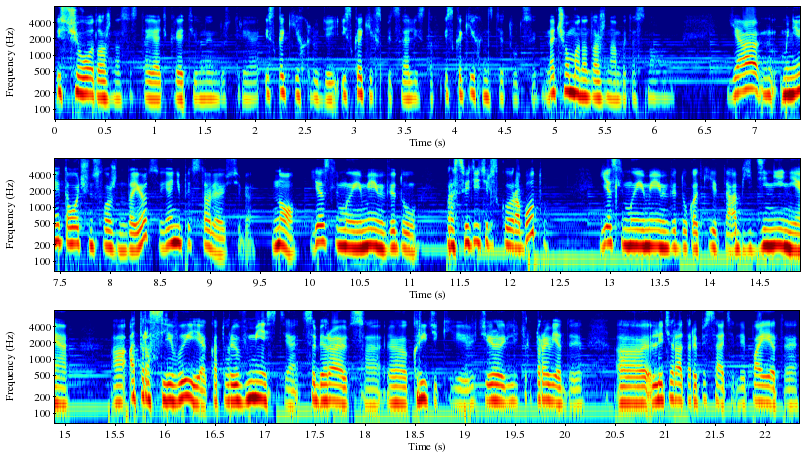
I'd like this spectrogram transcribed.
Из чего должна состоять креативная индустрия? Из каких людей? Из каких специалистов? Из каких институций? На чем она должна быть основана? Я, мне это очень сложно дается, я не представляю себя. Но если мы имеем в виду просветительскую работу, если мы имеем в виду какие-то объединения отраслевые, которые вместе собираются э, критики, литературоведы, э, литераторы, писатели, поэты,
